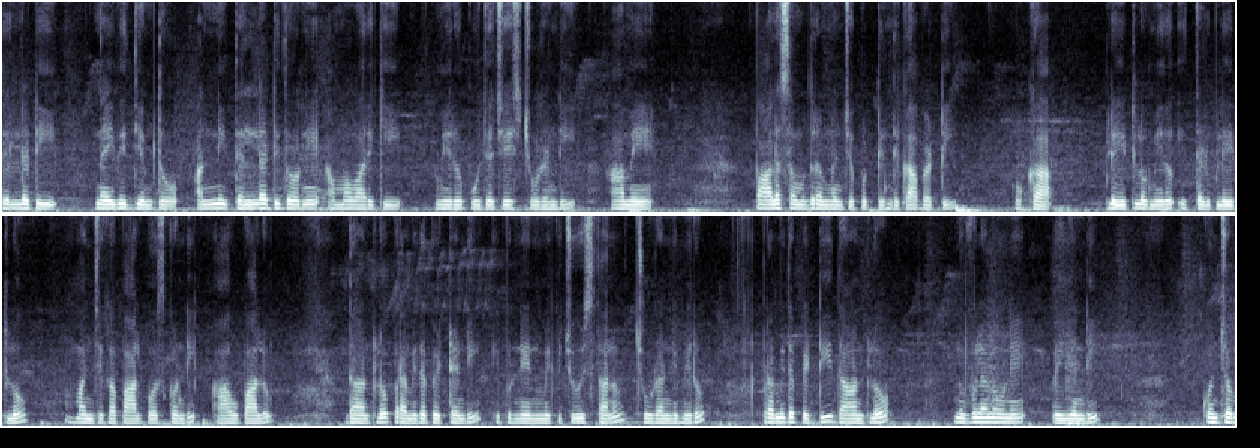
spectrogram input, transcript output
తెల్లటి నైవేద్యంతో అన్ని తెల్లటితోనే అమ్మవారికి మీరు పూజ చేసి చూడండి. ఆమె పాల సముద్రం నుంచి పుట్టింది కాబట్టి ఒక ప్లేట్లో మీరు ఇత్తడి ప్లేట్లో మంచిగా పాలు పోసుకోండి. ఆవు పాలు దాంట్లో ప్రమిద పెట్టండి. ఇప్పుడు నేను మీకు చూపిస్తాను. చూడండి మీరు. ప్రమిద పెట్టి దాంట్లో నువ్వుల నూనె వేయండి. కొంచెం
